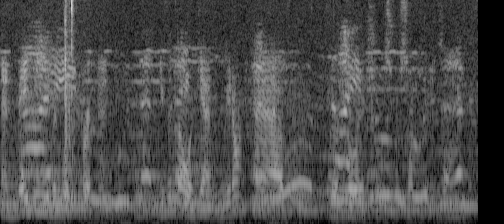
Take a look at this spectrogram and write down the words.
And maybe even with Britain, even though, again, we don't have good relations for some reason.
